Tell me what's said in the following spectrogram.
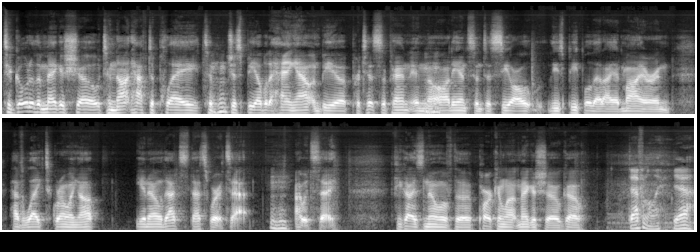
to go to the mega show, to not have to play, to Mm-hmm. just be able to hang out and be a participant in the audience, and to see all these people that I admire and have liked growing up, you know, that's that's where it's at. Mm-hmm. I would say. If you guys know of the parking lot mega show, go. Definitely. Yeah.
